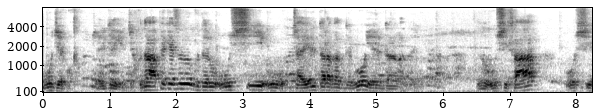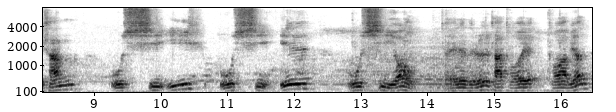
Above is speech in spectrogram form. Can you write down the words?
5제곱. 자 이렇게 되겠죠. 그 다음 앞에 개수는 그대로 5C5 자 얘를 따라가면 되고 얘를 따라가면 됩니다 그래서 5C4 5C3 5C2 5C1 5C0 자 얘네들을 다 더해, 더하면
